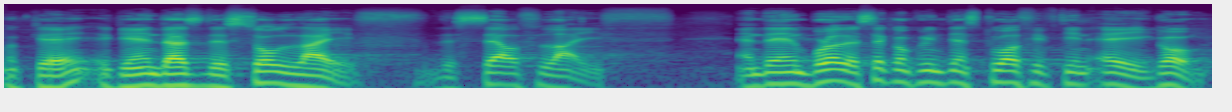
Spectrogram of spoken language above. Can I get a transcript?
Okay, again, that's the soul life, the self life. And then, brother, 2 Corinthians 12 15a. Go.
